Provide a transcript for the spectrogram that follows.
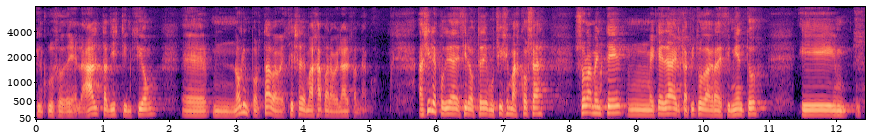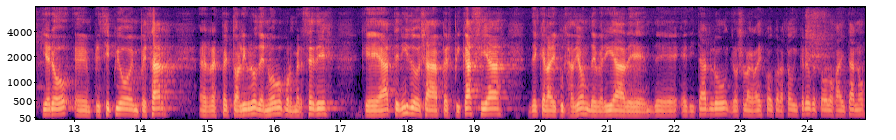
incluso de la alta distinción, eh, no le importaba vestirse de maja para bailar el fandango. Así les podría decir a ustedes muchísimas cosas, solamente mm, me queda el capítulo de agradecimientos y quiero en principio empezar eh, respecto al libro de nuevo por Mercedes, que ha tenido esa perspicacia de que la Diputación debería de, editarlo. Yo se lo agradezco de corazón y creo que todos los gaitanos,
